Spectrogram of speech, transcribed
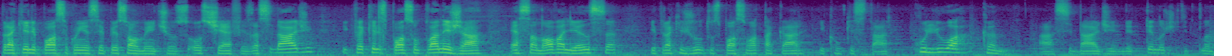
para que ele possa conhecer pessoalmente os, os chefes da cidade e para que eles possam planejar essa nova aliança e para que juntos possam atacar e conquistar Culhuacan, a cidade de Tenochtitlan,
